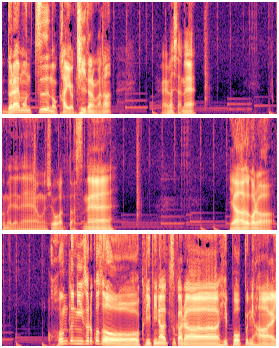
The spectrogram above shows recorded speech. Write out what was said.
ドラえもん2の回を聞いたのかな？やりましたね。含めてね、面白かったっすね。いやだから、本当にそれこそ Creepy Nuts からヒップホップに入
